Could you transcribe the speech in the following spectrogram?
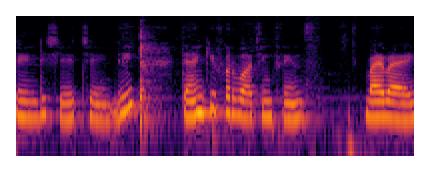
చేయండి షేర్ చేయండి. Thank you for watching friends bye bye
